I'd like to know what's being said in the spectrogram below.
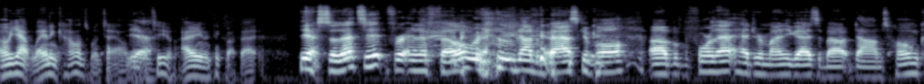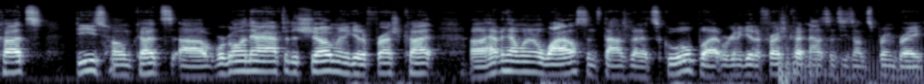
Oh yeah, Landon Collins went to Alabama Yeah. too. I didn't even think about that. Yeah, so that's it for NFL. We're moving on to basketball. Uh, but before that, I had to remind you guys about Dom's home cuts. D's home cuts. Uh, we're going there after the show. I'm gonna get a fresh cut. Uh, haven't had one in a while since Dom's been at school, but we're gonna get a fresh cut now since he's on spring break.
